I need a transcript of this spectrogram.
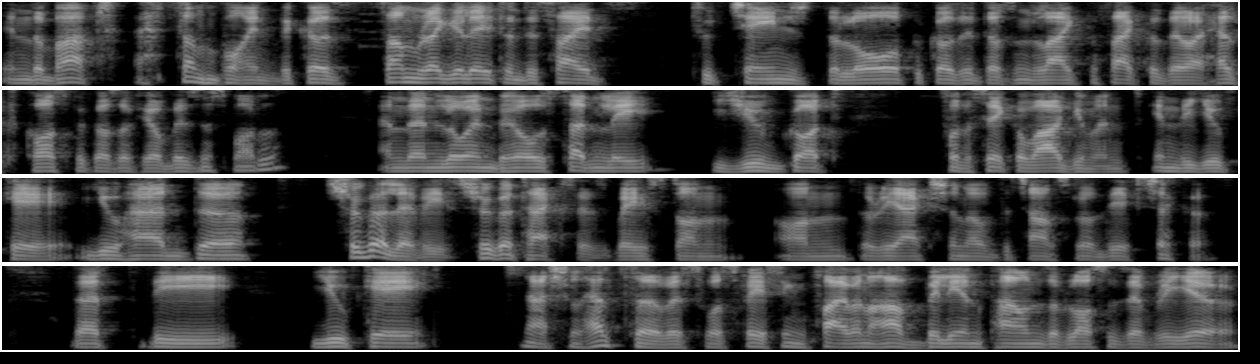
in the butt at some point because some regulator decides to change the law because it doesn't like the fact that there are health costs because of your business model. And then lo and behold, suddenly you've got, for the sake of argument, in the UK, you had uh, sugar levies, sugar taxes based on, on the reaction of the Chancellor of the Exchequer that the UK National Health Service was facing five and a half billion pounds of losses every year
